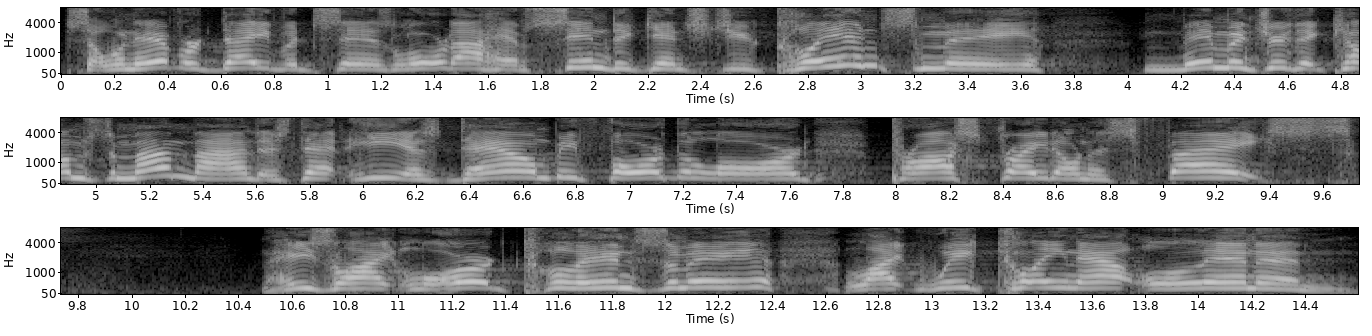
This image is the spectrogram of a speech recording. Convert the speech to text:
So whenever David says, Lord, I have sinned against you, cleanse me imagery that comes to my mind is that he is down before the Lord, prostrate on his face. He's like, Lord, cleanse me like we clean out linen.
